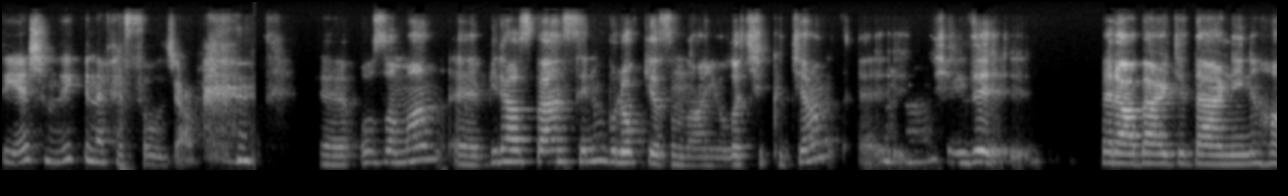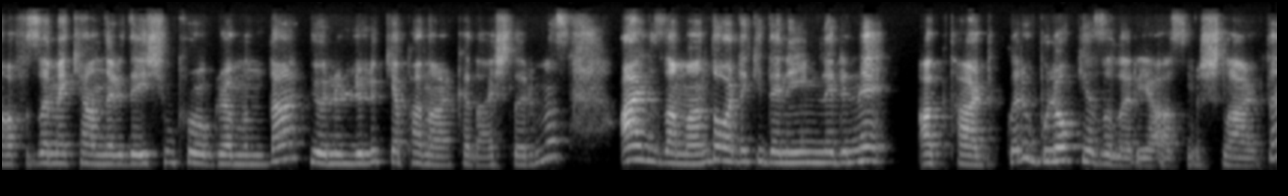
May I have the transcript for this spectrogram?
diye şimdilik bir nefes alacağım. E, o zaman e, biraz ben senin blog yazından yola çıkacağım. E, şimdi Beraberce Derneği'nin Hafıza Mekanları Değişim Programı'nda gönüllülük yapan arkadaşlarımız aynı zamanda oradaki deneyimlerini aktardıkları blog yazıları yazmışlardı.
